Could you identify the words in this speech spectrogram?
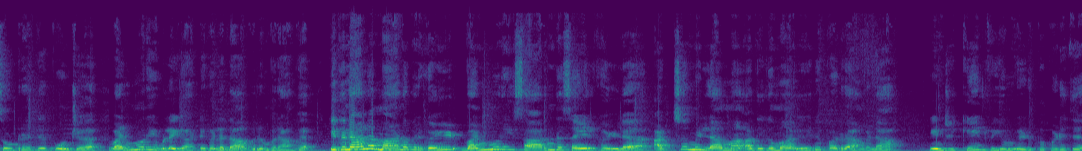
சுடுறது போன்ற வன்முறை விளையாட்டுகளை தான் விரும்புறாங்க. இதனால மாணவர்கள் வன்முறை சார்ந்த செயல்கள்ல அச்சமில்லாம அதிகமா ஈடுபடுறாங்களா? என்ற கேள்வியும் எழுப்பப்படுது.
